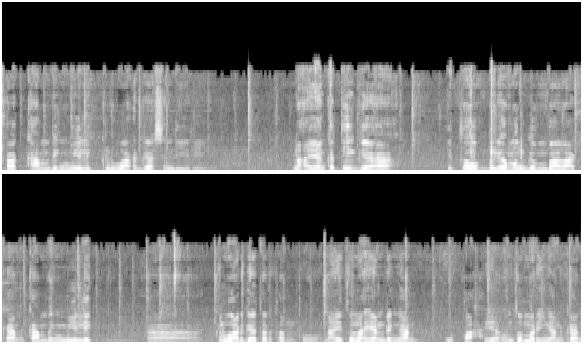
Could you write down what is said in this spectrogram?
eh, kambing milik keluarga sendiri. Nah, yang ketiga itu beliau menggembalakan kambing milik eh, keluarga tertentu. Nah, itulah yang dengan upah ya untuk meringankan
